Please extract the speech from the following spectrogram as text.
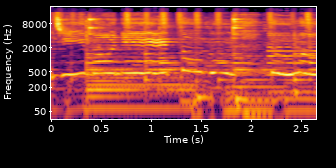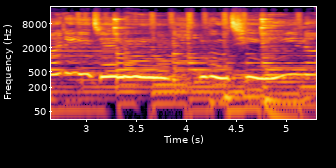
জীবনে তবু তোমারই যেন বুঝি না।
